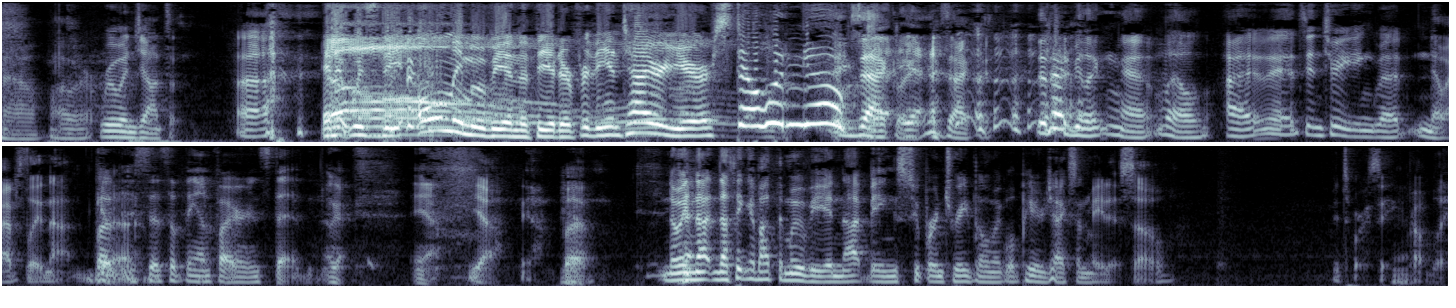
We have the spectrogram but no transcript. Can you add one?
no, uh, Ruin Johnson. Uh, and it was the only movie in the theater for the entire year. Still wouldn't go. exactly, Yeah. exactly. Then I'd be like, nah, well, I, it's intriguing, but no, absolutely not. but But it set something on fire instead. Okay, yeah. yeah, yeah, but knowing not, nothing about the movie and not being super intrigued, I'm like, well, Peter Jackson made it, so it's worth seeing, probably.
